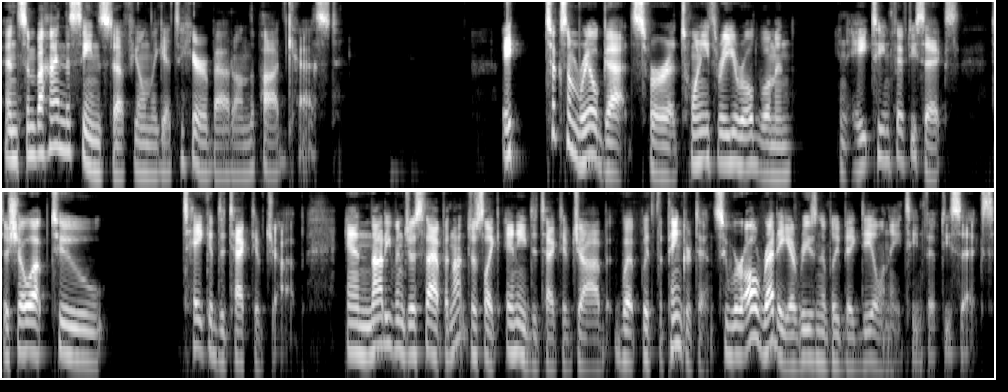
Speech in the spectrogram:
and some behind the scenes stuff you only get to hear about on the podcast. It took some real guts for a 23 year old woman in 1856 to show up to take a detective job. And not even just that, but not just like any detective job, but with the Pinkertons, who were already a reasonably big deal in 1856.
